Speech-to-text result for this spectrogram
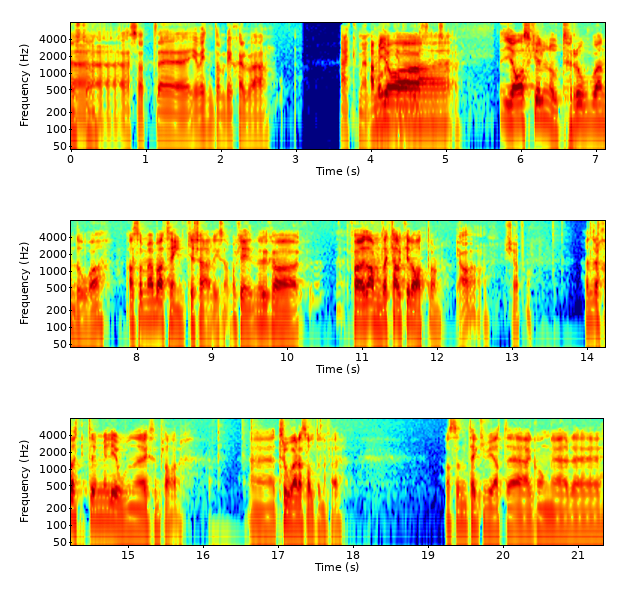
Just det. Eh, så att eh, jag vet inte om det är själva Pac-Man. Ja, men jag-. Jag skulle nog tro ändå, alltså om jag bara tänker så här liksom, okej nu ska jag, får jag använda kalkylatorn? Ja, kör på. 170 miljoner exemplar. Eh, tror jag det har sålt ungefär. Och sen tänker vi att det är gånger... Eh,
